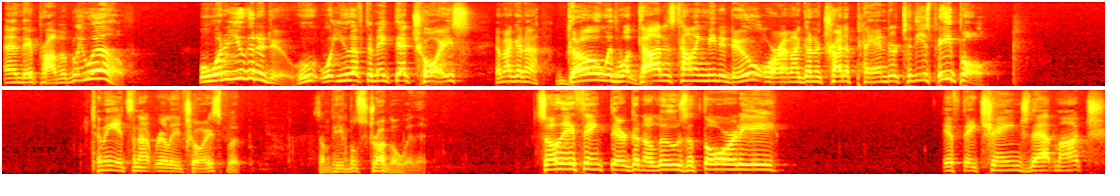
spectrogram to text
And they probably will. Well what are you gonna do? Who, what you have to make that choice. Am I gonna go with what God is telling me to do or am I gonna try to pander to these people? To me it's not really a choice but some people struggle with it. So they think they're gonna lose authority if they change that much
